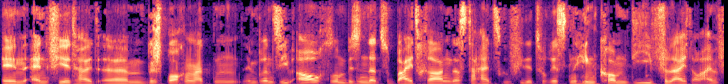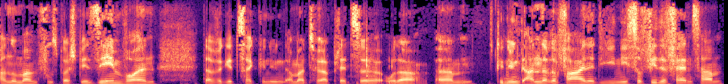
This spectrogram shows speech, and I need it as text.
in Enfield halt ähm, besprochen hatten, im Prinzip auch so ein bisschen dazu beitragen, dass da halt so viele Touristen hinkommen, die vielleicht auch einfach nur mal ein Fußballspiel sehen wollen. Dafür gibt's halt genügend Amateurplätze oder ähm, genügend andere Vereine, die nicht so viele Fans haben.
